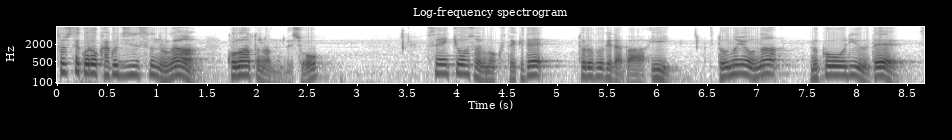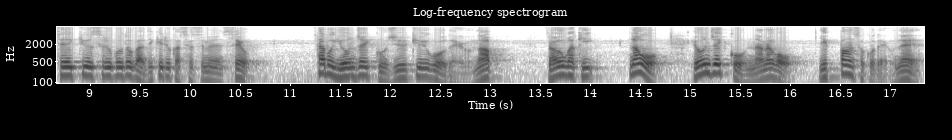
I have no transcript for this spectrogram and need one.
そしてこれを確実にするのがこの後なんでしょう。不正競争の目的で取り受けた場合、どのような無効理由で請求することができるか説明せよ。多分41項19号だよな。なお書き。なお、41項7号。一般則だよね。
